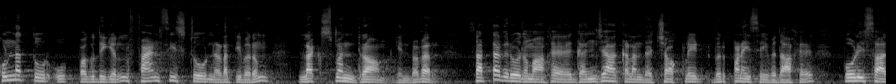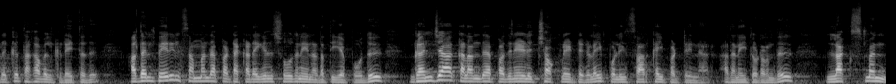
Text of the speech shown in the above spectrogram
குன்னத்தூர் பகுதியில் ஃபேன்சி ஸ்டோர் நடத்தி வரும் லக்ஷ்மண் ராம் என்பவர் சட்டவிரோதமாக கஞ்சா கலந்த சாக்லேட் விற்பனை செய்வதாக போலீசாருக்கு தகவல் கிடைத்தது. அதன் பேரில் சம்பந்தப்பட்ட கடையில் சோதனை நடத்திய போது கஞ்சா கலந்த பதினேழு சாக்லேட்டுகளை போலீசார் கைப்பற்றினர். அதனைத் தொடர்ந்து லக்ஷ்மண்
